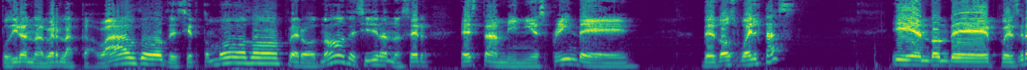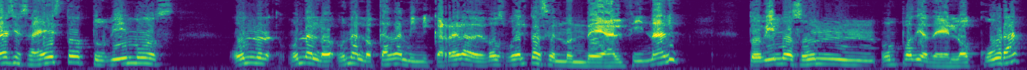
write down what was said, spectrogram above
pudieran haberla acabado de cierto modo, pero no, decidieron hacer esta mini sprint de, de dos vueltas. Y en donde, pues gracias a esto, tuvimos una, una, una locada mini carrera de dos vueltas en donde al final tuvimos un, un podio de locura,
